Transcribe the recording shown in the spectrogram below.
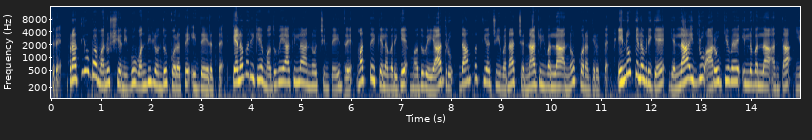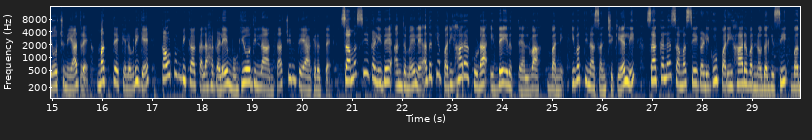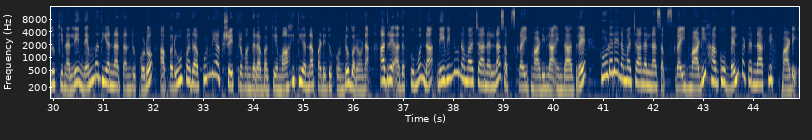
ಸ್ನೇಹಿತರೆ ಪ್ರತಿಯೊಬ್ಬ ಮನುಷ್ಯನಿಗೂ ಒಂದಿಲ್ಲೊಂದು ಕೊರತೆ ಇದ್ದೇ ಇರುತ್ತೆ. ಕೆಲವರಿಗೆ ಮದುವೆಯಾಗಿಲ್ಲ ಅನ್ನೋ ಚಿಂತೆ ಇದ್ರೆ ಮತ್ತೆ ಕೆಲವರಿಗೆ ಮದುವೆಯಾದ್ರೂ ದಾಂಪತ್ಯ ಜೀವನ ಚೆನ್ನಾಗಿಲ್ವಲ್ಲ ಅನ್ನೋ ಕೊರಗಿರುತ್ತೆ. ಇನ್ನು ಕೆಲವರಿಗೆ ಎಲ್ಲಾ ಇದ್ರೂ ಆರೋಗ್ಯವೇ ಇಲ್ಲವಲ್ಲ ಅಂತ ಯೋಚನೆಯಾದ್ರೆ ಮತ್ತೆ ಕೆಲವರಿಗೆ ಕೌಟುಂಬಿಕ ಕಲಹಗಳೇ ಮುಗಿಯೋದಿಲ್ಲ ಅಂತ ಚಿಂತೆಯಾಗಿರುತ್ತೆ ಸಮಸ್ಯೆಗಳಿದೆ ಅಂದ ಮೇಲೆ ಅದಕ್ಕೆ ಪರಿಹಾರ ಕೂಡ ಇದ್ದೇ ಇರುತ್ತೆ ಅಲ್ವಾ? ಬನ್ನಿ, ಇವತ್ತಿನ ಸಂಚಿಕೆಯಲ್ಲಿ ಸಕಲ ಸಮಸ್ಯೆಗಳಿಗೂ ಪರಿಹಾರವನ್ನೊದಗಿಸಿ ಬದುಕಿನಲ್ಲಿ ನೆಮ್ಮದಿಯನ್ನ ತಂದುಕೊಡೋ ಅಪರೂಪದ ಪುಣ್ಯ ಕ್ಷೇತ್ರವೊಂದರ ಬಗ್ಗೆ ಮಾಹಿತಿಯನ್ನ ಪಡೆದುಕೊಂಡು ಬರೋಣ. ಆದ್ರೆ ಅದಕ್ಕೂ ಮುನ್ನ ನೀವಿನ್ನೂ ನಮ್ಮ ಚಾನೆಲ್ನ ಸಬ್ಸ್ಕ್ರೈಬ್ ಮಾಡಿಲ್ಲ ಎಂದಾದ್ರೆ ಕೂಡಲೇ ನಮ್ಮ ಚಾನೆಲ್ನ ಸಬ್ಸ್ಕ್ರೈಬ್ ಮಾಡಿ ಹಾಗೂ ಬೆಲ್ ಬಟನ್ನ ಕ್ಲಿಕ್ ಮಾಡಿ.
